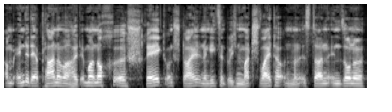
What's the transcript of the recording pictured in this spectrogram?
am Ende der Plane war halt immer noch äh, schräg und steil und dann ging's dann durch den Matsch weiter und man ist dann in so eine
